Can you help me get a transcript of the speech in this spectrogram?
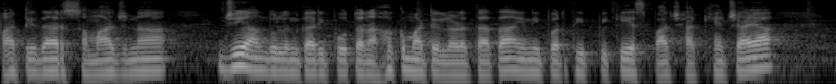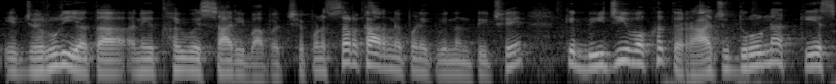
પાટીદાર સમાજના જે આંદોલનકારી પોતાના હક માટે લડતા હતા, એની પરથી કેસ પાછા ખેંચાયા. એ જરૂરી હતા અને એ થયું એ સારી બાબત છે. પણ સરકારને પણ એક વિનંતી છે કે બીજી વખત રાજદ્રોહના કેસ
